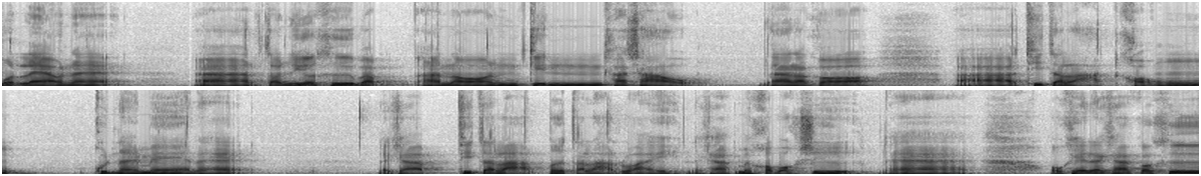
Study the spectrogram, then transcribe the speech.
หมดแล้วนะฮะตอนนี้ก็คือแบบอนอนกินค่าเช่านะแล้วก็ที่ตลาดของคุณนายแม่นะฮะนะครับที่ตลาดเปิดตลาดไว้นะครับ ไม่ขอบอกชื่ออ่าโอเคนะครับก็คือ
